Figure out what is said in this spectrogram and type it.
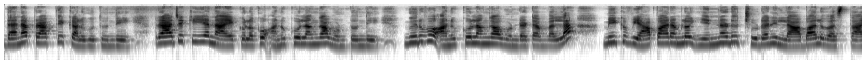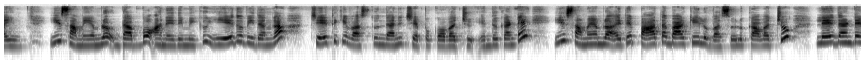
ధన ప్రాప్తి కలుగుతుంది. రాజకీయ నాయకులకు అనుకూలంగా ఉంటుంది. గురువు అనుకూలంగా ఉండటం వల్ల మీకు వ్యాపారంలో ఎన్నడూ చూడని లాభాలు వస్తాయి. ఈ సమయంలో డబ్బు అనేది మీకు ఏదో విధంగా చేతికి వస్తుందని చెప్పుకోవచ్చు. ఎందుకంటే ఈ సమయంలో అయితే పాత బాకీలు వసూలు కావచ్చు. లేదంటే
